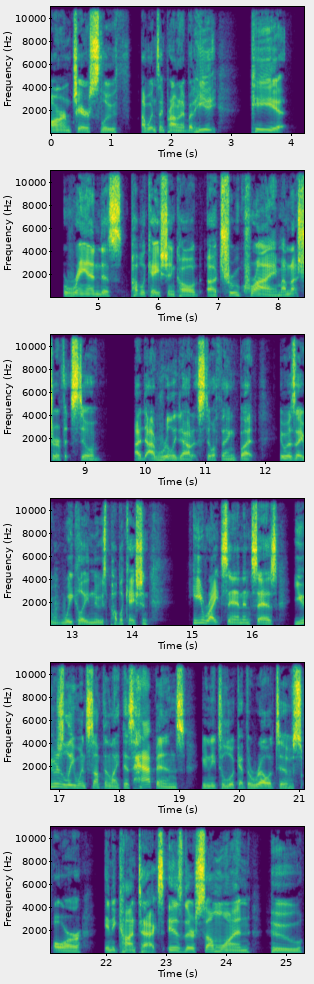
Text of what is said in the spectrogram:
armchair sleuth, I wouldn't say prominent, but he he ran this publication called uh, True Crime. I'm not sure if it's still I, I really doubt it's still a thing, but it was a weekly news publication. He writes in and says, usually when something like this happens, you need to look at the relatives or any contacts. Is there someone who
